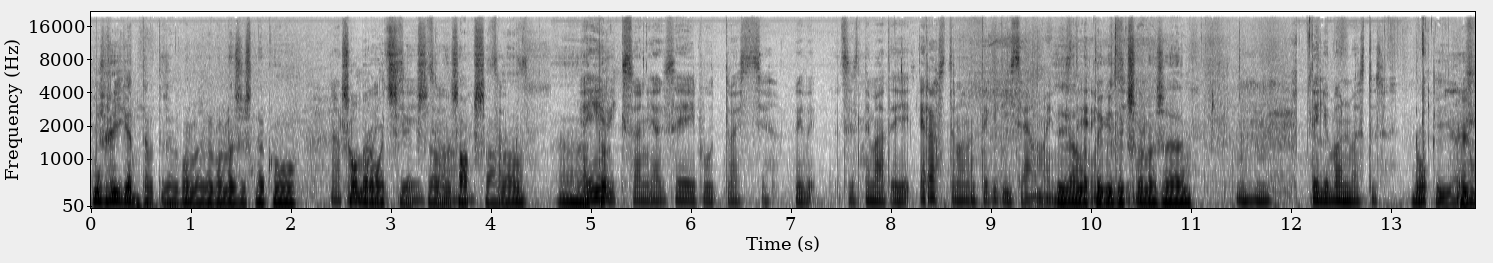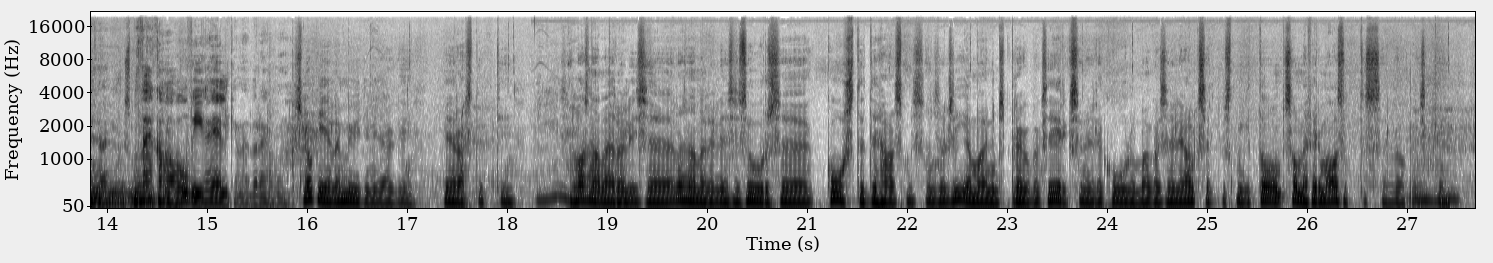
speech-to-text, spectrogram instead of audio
mis riigiettevõte see võib olla, see võib olla siis nagu no, Soome-Rootsi, eks ole, Saksa, noh. ja Ericsson ja see ei puutu asja või, sest nemad ei erastanud, nad tegid ise oma investeeringuid. Nad tegid, eks ole, see mm. -hmm. Teil juba on vastus? Nokia väga huviga jälgime praegu. kas Nokiale müüdi midagi? Erastati. Lasnamäel oli see, Lasnamäel oli see suur see koostöötehas, mis on seal siiamaani, mis praegu peaks Ericssonile kuuluma, aga see oli algselt vist mingi too-, Soome firma asutas selle hoopiski mm. -hmm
